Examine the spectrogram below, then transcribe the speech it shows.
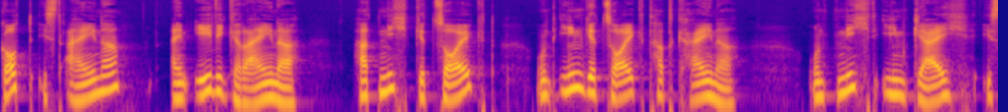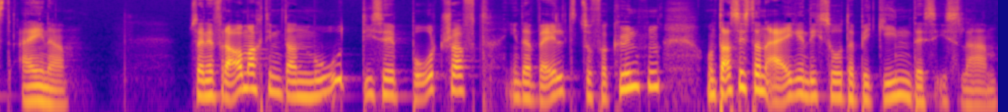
Gott ist einer, ein ewig reiner, hat nicht gezeugt und ihn gezeugt hat keiner, und nicht ihm gleich ist einer. Seine Frau macht ihm dann Mut, diese Botschaft in der Welt zu verkünden und das ist dann eigentlich so der Beginn des Islam.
